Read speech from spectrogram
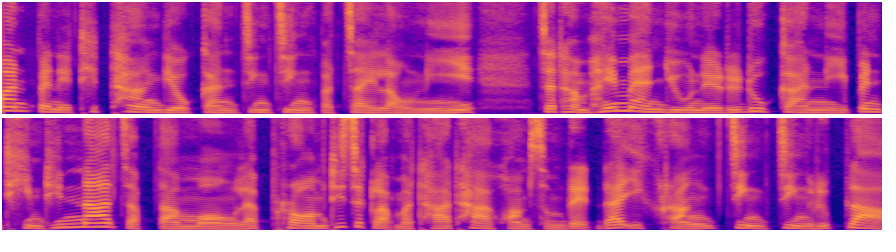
มั่นไปในทิศทางเดียวกันจริง ๆ ปัจจัยเหล่านี้ จะทำให้แมนยูในฤดูกาลนี้เป็นทีมที่น่าจับตามอง และพร้อมที่จะกลับมาท้าทายความสำเร็จได้อีกครั้งจริง ๆ หรือเปล่า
